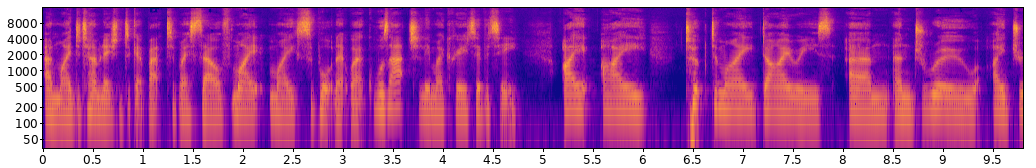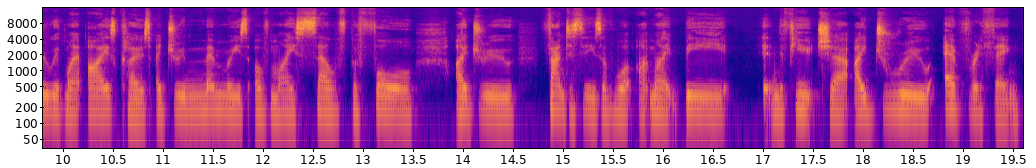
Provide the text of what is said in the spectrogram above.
and my determination to get back to myself, my my support network was actually my creativity. I I took to my diaries um, and drew. I drew with my eyes closed. I drew memories of myself before. I drew fantasies of what I might be in the future. I drew everything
